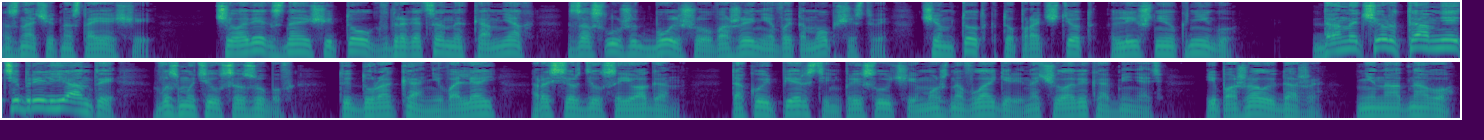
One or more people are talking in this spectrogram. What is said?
значит настоящие. Человек, знающий толк в драгоценных камнях, заслужит больше уважения в этом обществе, чем тот, кто прочтет лишнюю книгу. «Да на черта мне эти бриллианты!» — возмутился Зубов. «Ты дурака не валяй!» — рассердился Иоганн. «Такой перстень при случае можно в лагере на человека обменять. И, пожалуй, даже не на одного».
